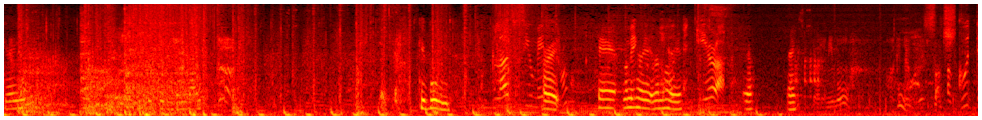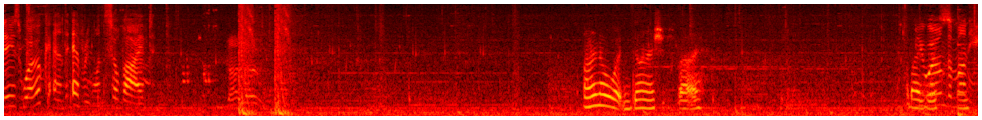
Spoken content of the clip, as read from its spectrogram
get right here. Get bullied. Glad to see you made All right. it. Okay, let me Make hear you. Let me hear you. and gear up. Thanks. Not anymore. Such A good day's work and everyone survived. I don't know what gun I should buy. I'll buy You this earned the one. money.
